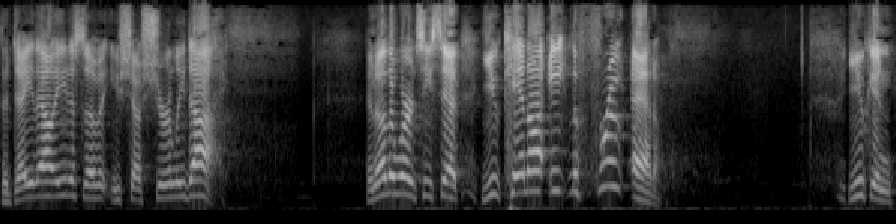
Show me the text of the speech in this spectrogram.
the day thou eatest of it, you shall surely die. In other words, he said, you cannot eat the fruit, Adam. You can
